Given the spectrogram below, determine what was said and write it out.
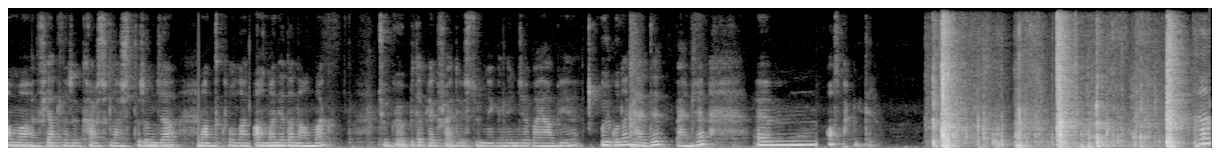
Ama fiyatları karşılaştırınca mantıklı olan Almanya'dan almak. Çünkü bir de Black Friday üstüne gelince bayağı bir uyguna geldi bence. Ee, Ospak mı gidelim? Ha.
